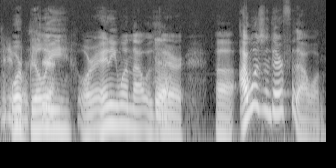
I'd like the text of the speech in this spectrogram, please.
or Nameless, Billy or anyone that was Yeah. there, uh, I wasn't there for that one.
